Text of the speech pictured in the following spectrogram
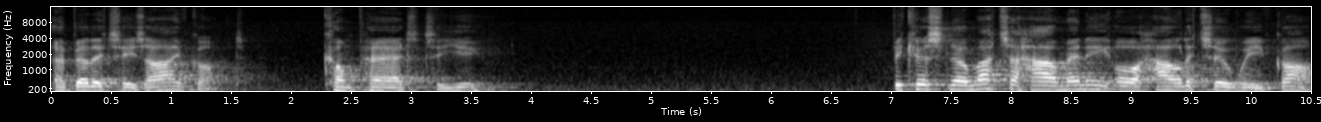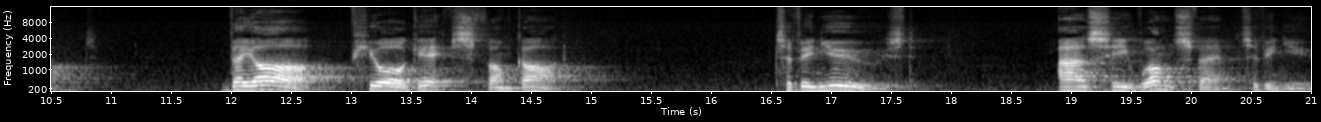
abilities I've got compared to you. Because no matter how many or how little we've got, they are pure gifts from God to be used as He wants them to be used.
